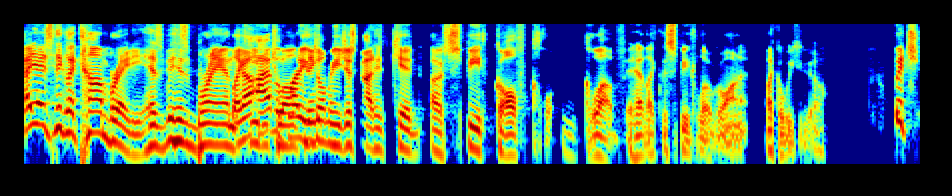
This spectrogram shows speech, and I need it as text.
I just think like Tom Brady has his brand. like I have a TB12 buddy who told me he just got his kid a Spieth golf cl- glove. It had like the Spieth logo on it, like a week ago. Which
